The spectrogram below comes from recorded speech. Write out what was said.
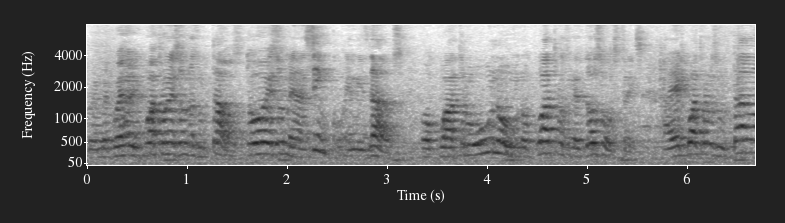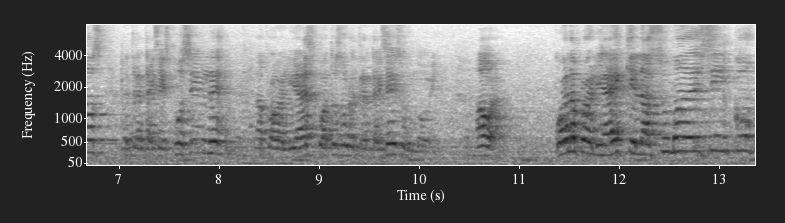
Pero me pueden salir 4 de esos resultados. Todo eso me dan 5 en mis dados. O 4, 1, 1, 4, 3, 2 o 2, 3. Ahí hay 4 resultados de 36 posibles. La probabilidad es 4 sobre 36 o 1 noveno. Ahora, ¿cuál es la probabilidad de que la suma de 5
